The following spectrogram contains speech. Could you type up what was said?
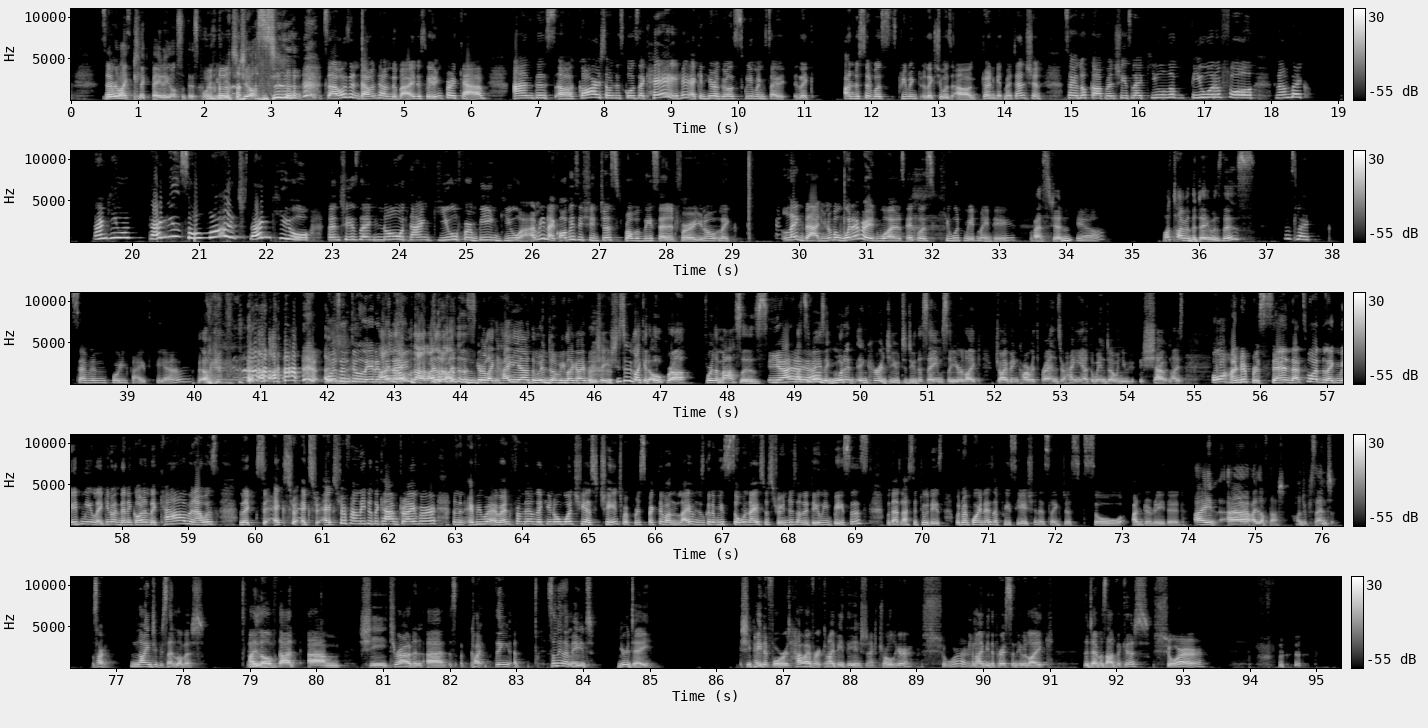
So You're was- like clickbaiting us at this point. You need to just. so I was in downtown Dubai just waiting for a cab, and this uh, car, someone just goes like, "Hey, hey!" I can hear a girl screaming. So I like understood was screaming like she was uh, trying to get my attention. So I look up and she's like, "You look beautiful," and I'm like, "Thank you." Thank you so much. Thank you. And she's like, no, thank you for being you. I mean, like, obviously, she just probably said it for, you know, like, like that, you know, but whatever it was, it was cute, made my day. Question. Yeah. What time of the day was this? It was like 7.45 p.m. Okay. Wasn't too late in the I night. love that. I love. I thought this girl like hanging out the window, being like, "I appreciate you." She's doing like an Oprah for the masses. Yeah, yeah, That's yeah. amazing. Would it encourage you to do the same? So you're like driving a car with friends, you're hanging out the window, and you shout nice. Oh, 100%. That's what like made me like, you know, and then I got in the cab and I was like extra, extra, extra friendly to the cab driver. And then everywhere I went from there, I'm like, you know what? She has changed my perspective on life. I'm just going to be so nice to strangers on a daily basis. But that lasted two days. But my point is, appreciation is like just so underrated. I uh, I love that. Hundred percent. Sorry, ninety percent love it. I Mm. love that um, she threw out an uh, a thing, uh, something that made your day. She paid it forward. However, can I be the internet troll here? Sure. Can I be the person who like the devil's advocate? Sure.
